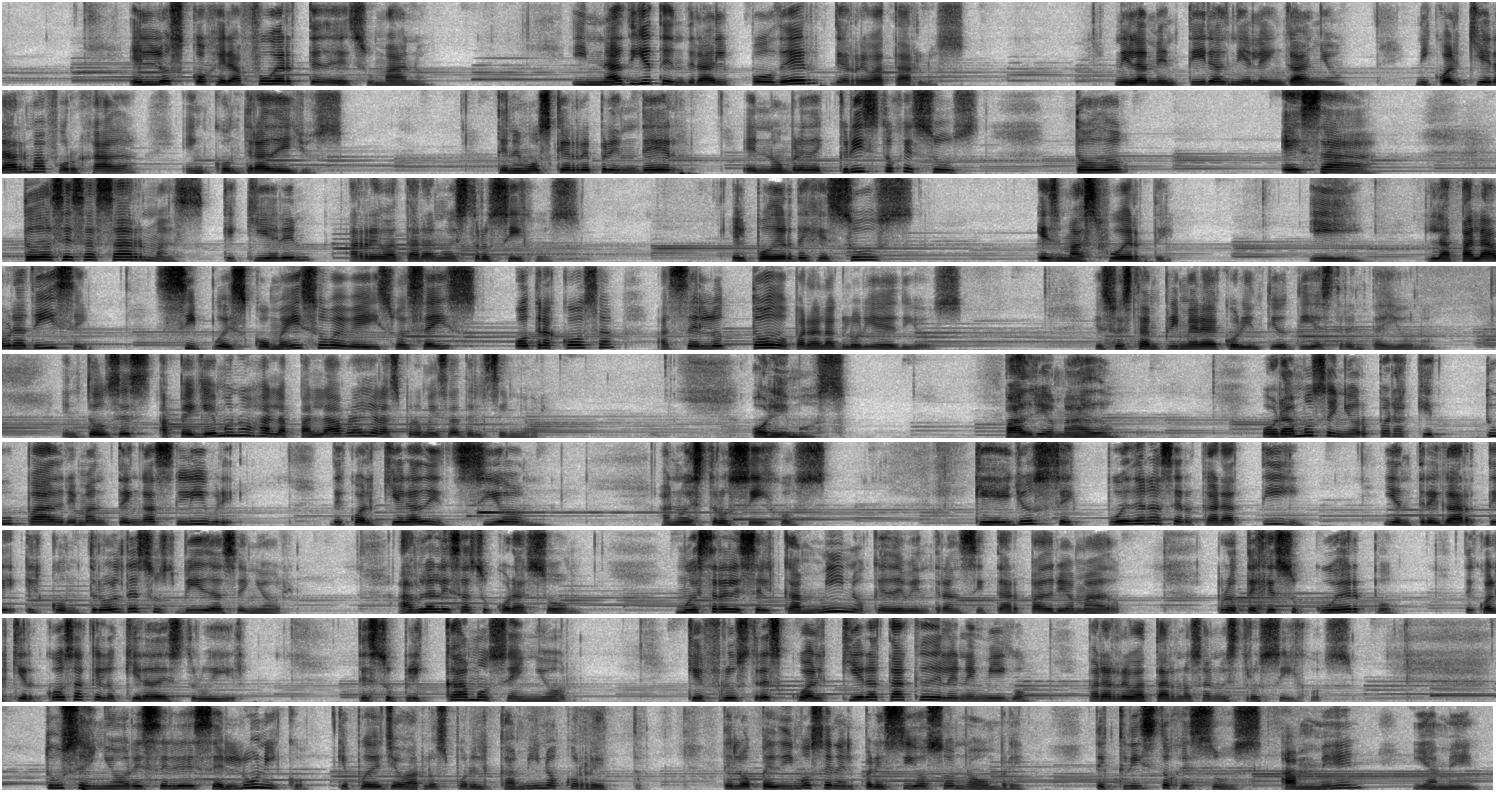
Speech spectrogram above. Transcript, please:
Él los cogerá fuerte de su mano y nadie tendrá el poder de arrebatarlos. Ni las mentiras, ni el engaño, ni cualquier arma forjada en contra de ellos. Tenemos que reprender en nombre de Cristo Jesús todo todas esas armas que quieren arrebatar a nuestros hijos. El poder de Jesús es más fuerte. Y la palabra dice, si pues coméis o bebéis o hacéis otra cosa, hacedlo todo para la gloria de Dios. Eso está en 1 Corintios 10, 31. Entonces, apeguémonos a la palabra y a las promesas del Señor. Oremos. Padre amado, oramos Señor para que tú, Padre, mantengas libre de cualquier adicción a nuestros hijos, que ellos se puedan acercar a ti y entregarte el control de sus vidas, Señor. Háblales a su corazón, Muéstrales el camino que deben transitar, Padre amado. Protege su cuerpo de cualquier cosa que lo quiera destruir. Te suplicamos, Señor, que frustres cualquier ataque del enemigo para arrebatarnos a nuestros hijos. Tú, Señor, eres el único que puede llevarlos por el camino correcto. Te lo pedimos en el precioso nombre de Cristo Jesús. Amén y amén.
